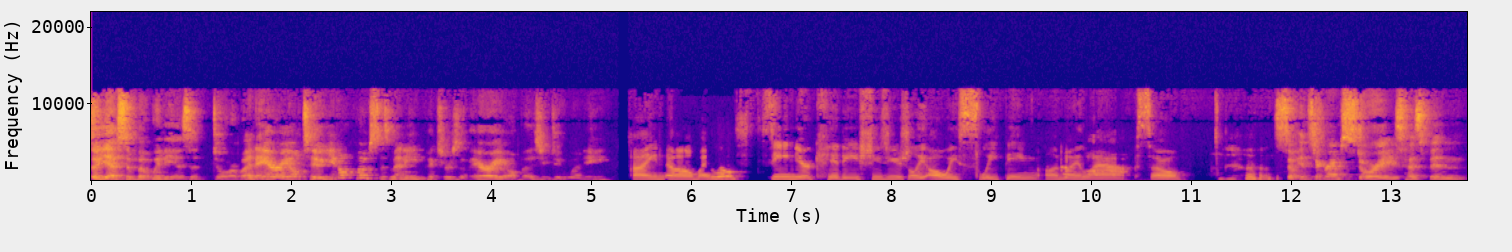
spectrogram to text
So yes, yeah, so, but Winnie is adorable, and Ariel too. You don't post as many pictures of Ariel as you do Winnie. I know my little senior kitty. She's usually always sleeping on my lap, so so Instagram stories has been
